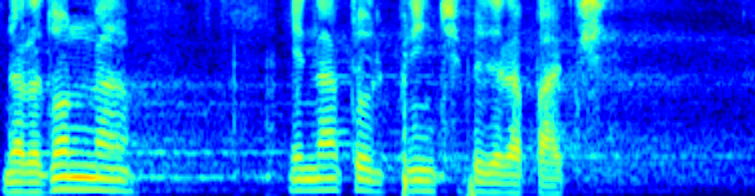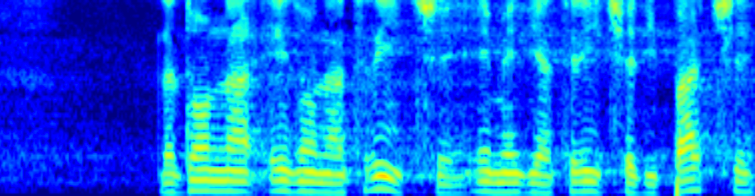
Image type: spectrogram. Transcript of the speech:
Dalla donna è nato il principe della pace. La donna è donatrice e mediatrice di pace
